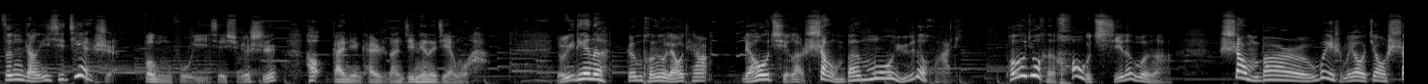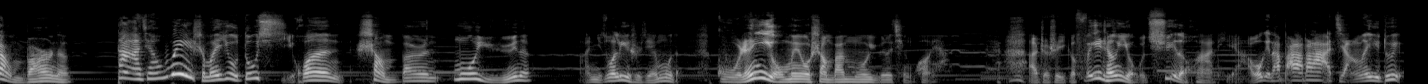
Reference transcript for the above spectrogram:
增长一些见识，丰富一些学识。好，赶紧开始咱今天的节目啊。有一天呢，跟朋友聊天，聊起了上班摸鱼的话题，朋友就很好奇的问啊：上班为什么要叫上班呢？大家为什么又都喜欢上班摸鱼呢？啊，你做历史节目的，古人有没有上班摸鱼的情况呀？啊，这是一个非常有趣的话题啊！我给他巴拉巴拉讲了一堆。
